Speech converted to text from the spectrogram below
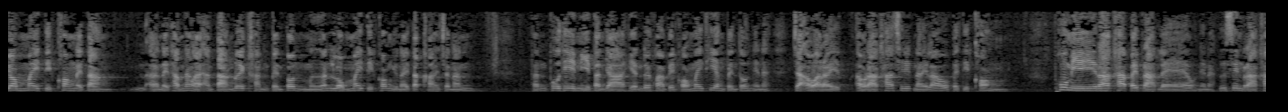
ย่อมไม่ติดข้องในต่างในธรรมทั้งหลายอันต่างด้วยขันเป็นต้นเหมือนลมไม่ติดข้องอยู่ในตะข่ายฉะนั้น ท่านผู้ที่มีปัญญาเห็นโดยความเป็นของไม่เที่ยงเป็นต้นเนี่ยนะจะเอาอะไรเอาราคาชนิดไหนเล่าไปติดข้อง ผู้มีราคาไปปราดแล้วเนี่ยนะคือสิ้นราคา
